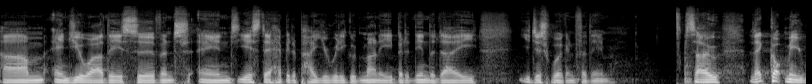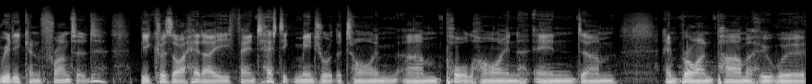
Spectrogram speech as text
um, and you are their servant. And yes, they're happy to pay you really good money, but at the end of the day, you're just working for them. So that got me really confronted because I had a fantastic mentor at the time, um, Paul Hine and um, and Brian Palmer, who were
